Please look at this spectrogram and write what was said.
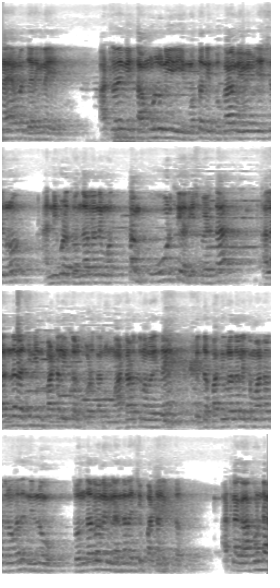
హయాంలో జరిగినాయి. అట్లనే నీ తమ్ముళ్ళు నీ మొత్తం నీ దుకాణం ఏమేమి చేసిరో అన్ని కూడా తొందరలోనే మొత్తం పూర్తిగా తీసి పెడతా. వాళ్ళందరూ వచ్చి నేను బట్టలు ఇస్తారు కూడా నువ్వు మాట్లాడుతున్నావు అయితే పెద్ద పతివ్రత లెక్క మాట్లాడుతున్నావు కదా నిన్ను తొందరలోనే వీళ్ళందరూ వచ్చి బట్టలు ఇస్తారు. అట్లా కాకుండా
